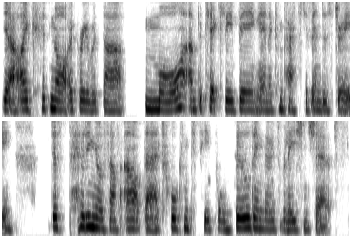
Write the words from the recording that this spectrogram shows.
Yeah i could not agree with that more and particularly being in a competitive industry just putting yourself out there talking to people building those relationships.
